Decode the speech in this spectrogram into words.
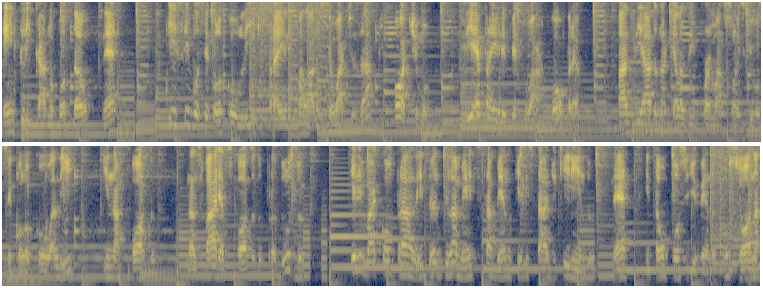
em clicar no botão, né? E se você colocou o link para ele falar no seu WhatsApp, ótimo. Se é para ele efetuar a compra, baseado naquelas informações que você colocou ali e na foto, nas várias fotos do produto, ele vai comprar ali tranquilamente, sabendo que ele está adquirindo, né? Então o posto de venda funciona,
